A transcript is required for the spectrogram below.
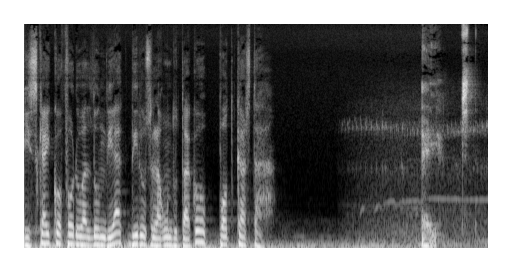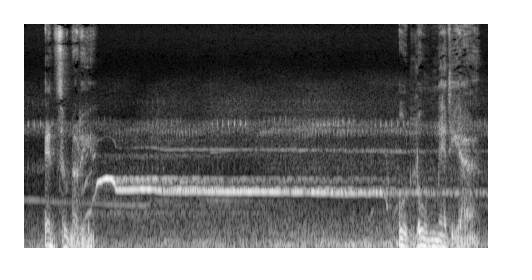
Bizkaiko foru aldundiak diruz lagundutako podcasta. Ei, txt, entzun hori. Ulu Media.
